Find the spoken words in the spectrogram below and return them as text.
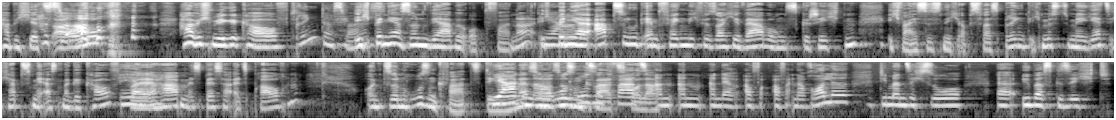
Habe ich jetzt auch. auch? Habe ich mir gekauft. Bringt das was? Ich bin ja so ein Werbeopfer, ne? Ich Ja. bin ja absolut empfänglich für solche Werbungsgeschichten. Ich weiß es nicht, ob es was bringt. Ich müsste mir jetzt, ich habe es mir erstmal gekauft, Ja. weil haben ist besser als brauchen. Und so ein Rosenquarz-Ding, ja, ne? genau, so ein so ein Rosenquarzroller. Rosenquarz an, an, an der, auf, auf einer Rolle, die man sich so äh, übers Gesicht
